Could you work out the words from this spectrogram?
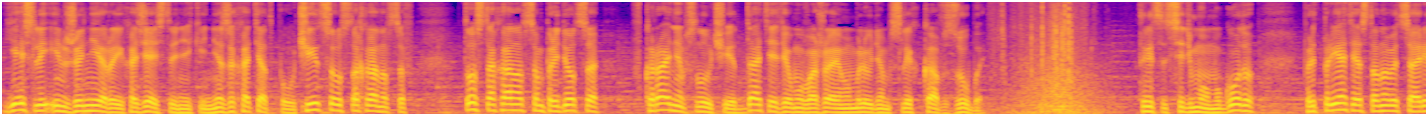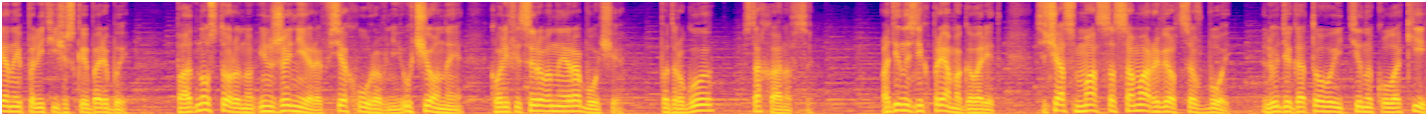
«Если инженеры и хозяйственники не захотят поучиться у стахановцев, то стахановцам придется в крайнем случае дать этим уважаемым людям слегка в зубы». 1937 году предприятие становится ареной политической борьбы. По одну сторону инженеры всех уровней, ученые, квалифицированные рабочие, по другую – стахановцы. Один из них прямо говорит, сейчас масса сама рвется в бой, люди готовы идти на кулаки.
